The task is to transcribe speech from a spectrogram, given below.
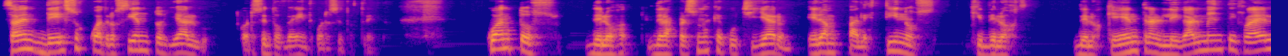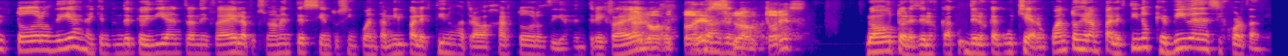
¿saben? De esos 400 y algo, 420, 430, ¿cuántos de, los, de las personas que acuchillaron eran palestinos que de los, de los que entran legalmente a Israel todos los días, hay que entender que hoy día entran a Israel aproximadamente 150.000 palestinos a trabajar todos los días entre Israel. ¿Los autores? ¿Los, autores? Los autores de los, que, de los que acuchearon. ¿Cuántos eran palestinos que viven en Cisjordania?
